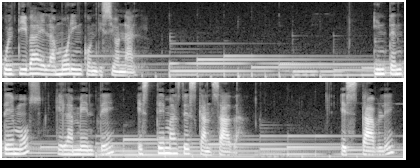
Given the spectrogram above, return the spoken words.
Cultiva el amor incondicional. Intentemos que la mente esté más descansada, estable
